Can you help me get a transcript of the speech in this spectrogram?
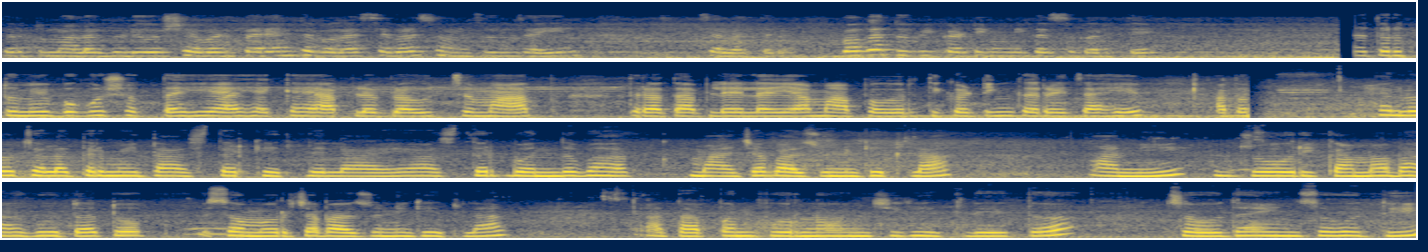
तर तुम्हाला व्हिडिओ शेवटपर्यंत बघा सगळं समजून जाईल. चला तर बघा तुम्ही कटिंग मी कसं करते. तर तुम्ही बघू शकता ही आहे काय आपल्या ब्लाऊजचं माप. तर आता आपल्याला या मापावरती कटिंग करायचं आहे. आपण हॅलो चला तर मी इथं अस्तर घेतलेला आहे. अस्तर बंद भाग माझ्या बाजूने घेतला आणि जो रिकामा भाग होता तो समोरच्या बाजूने घेतला. आता आपण पूर्ण उंची घेतली तर चौदा इंच होती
